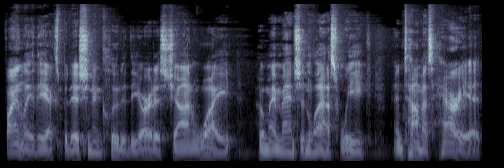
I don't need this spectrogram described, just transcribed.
Finally, the expedition included the artist John White, whom I mentioned last week, and Thomas Harriot,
